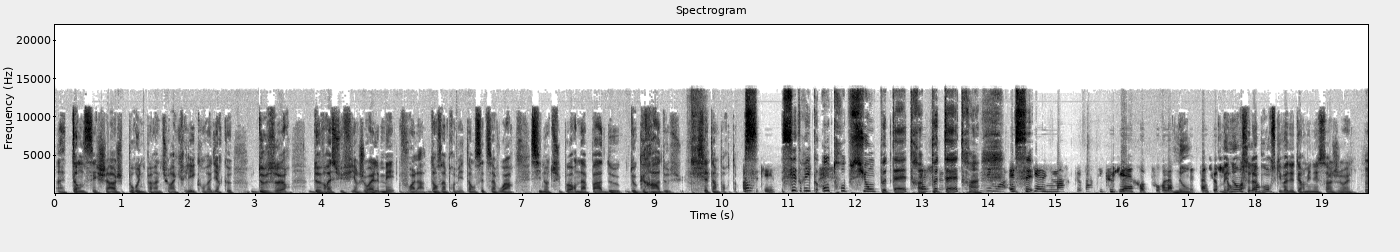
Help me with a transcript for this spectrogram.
un temps de séchage pour une peinture acrylique. On va dire que deux heures devrait suffire, Joël. Mais voilà, dans un premier temps, c'est de savoir si notre support n'a pas de, de gras dessus. C'est important. Cédric, autre option peut-être, peut-être. Excusez-moi, est-ce qu'il y a une marque particulière pour la Non. cette peinture Mais sur non, c'est la bourse qui va déterminer ça, Joël. Vous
